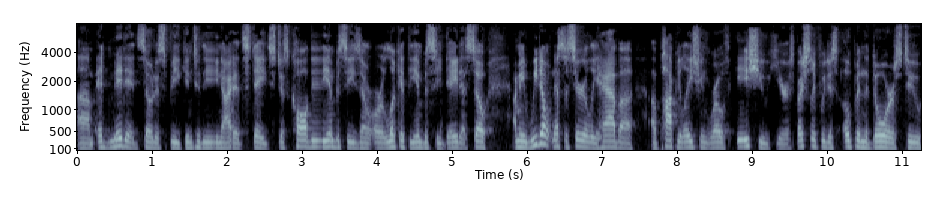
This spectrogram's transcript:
um, admitted, so to speak, into the United States. Just call the embassies or, or, look at the embassy data. So, I mean, we don't necessarily have a, a population growth issue here, especially if we just open the doors to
